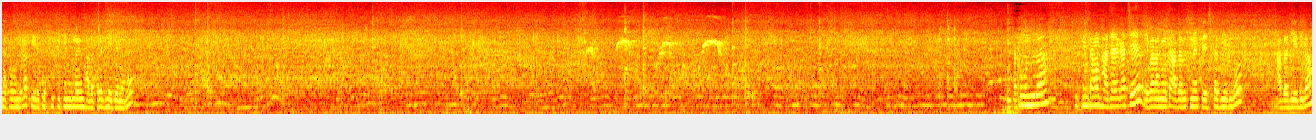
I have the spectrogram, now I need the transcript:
দেখো বন্ধুরা তেলে একটু চিকেনগুলো আমি ভালো করে ভেজে নেব। দেখো বন্ধুরা চিকেনটা আমার ভাজা হয়ে গেছে। এবার আমি ওতে আদা রসুনের পেস্টটা দিয়ে দেবো। আদা দিয়ে দিলাম।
